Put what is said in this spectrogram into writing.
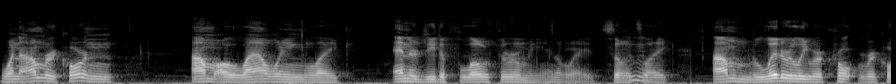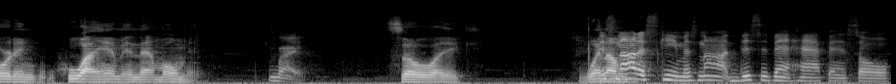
when I'm recording, I'm allowing like energy to flow through me in a way. So it's mm-hmm. like I'm literally reco- recording who I am in that moment. Right. So like when it's I'm not a scheme. It's not this event happened, so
